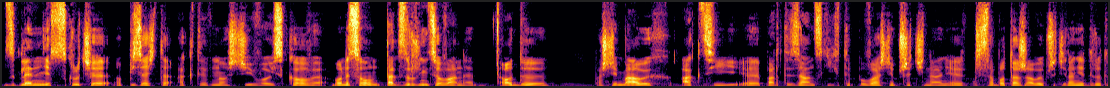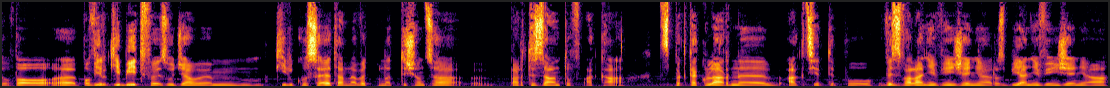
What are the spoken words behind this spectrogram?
względnie w skrócie opisać te aktywności wojskowe, bo one są tak zróżnicowane od właśnie małych akcji e, partyzanckich, typu właśnie przecinanie, sabotażowych, przecinanie drutów, po, e, po wielkie bitwy z udziałem kilkuset, a nawet ponad tysiąca e, partyzantów AK spektakularne akcje typu wyzwalanie więzienia, rozbijanie więzienia.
